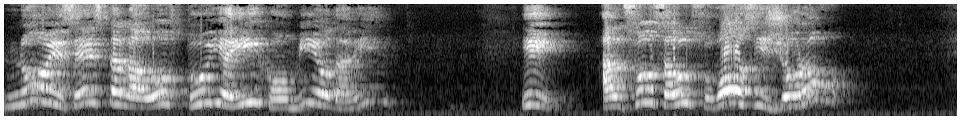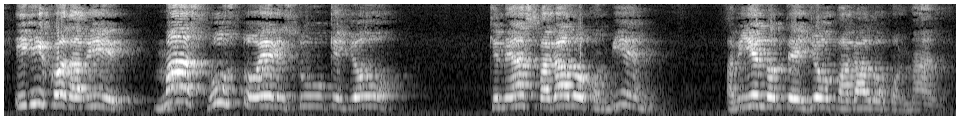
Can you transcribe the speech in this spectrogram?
¿no es esta la voz tuya, hijo mío David? Y alzó Saúl su voz y lloró. Y dijo a David, más justo eres tú que yo, que me has pagado con bien, habiéndote yo pagado con mal.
